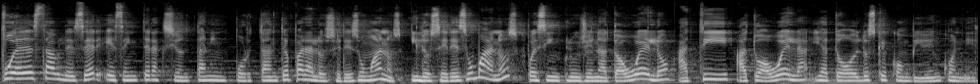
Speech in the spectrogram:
puede establecer esa interacción tan importante para los seres humanos. Y los seres humanos pues incluyen a tu abuelo, a ti, a tu abuela y a todos los que conviven con él.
